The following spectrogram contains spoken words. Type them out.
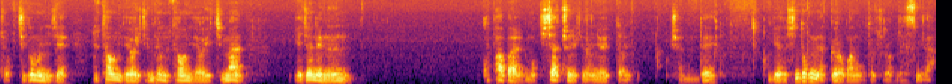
쪽 지금은 이제 뉴타운이 되어 있, 은평 뉴타운이 되어 있지만 예전에는 구파발, 뭐 기자촌 이렇게 나뉘어 있던 곳이었는데 거기에서 신도국민학교라고 하는 곳을 졸업을 했습니다.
